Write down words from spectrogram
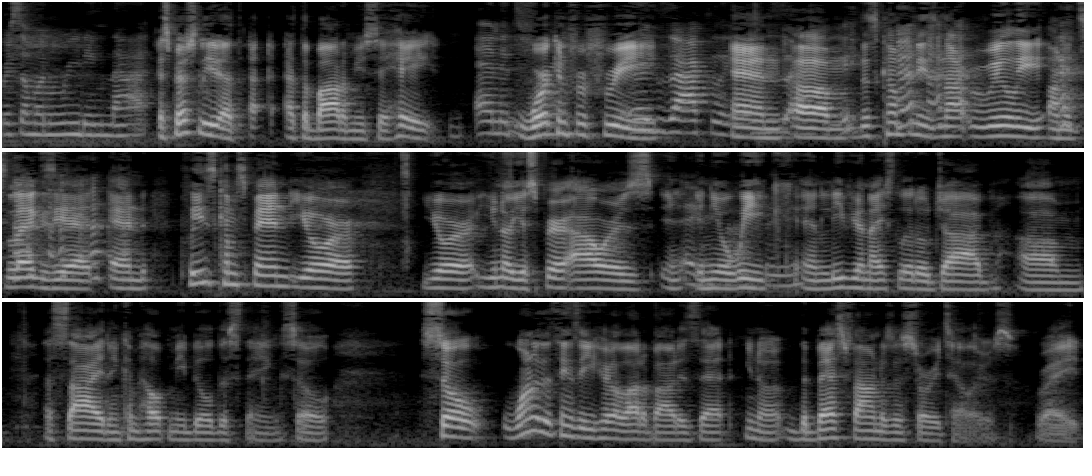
for someone reading that. Especially at at the bottom, you say, "Hey, and it's working for free." Exactly. And exactly. Um, this company is not really on its legs yet, and please come spend your your you know your spare hours in, exactly. in your week and leave your nice little job um, aside and come help me build this thing. So so one of the things that you hear a lot about is that you know the best founders are storytellers, right?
